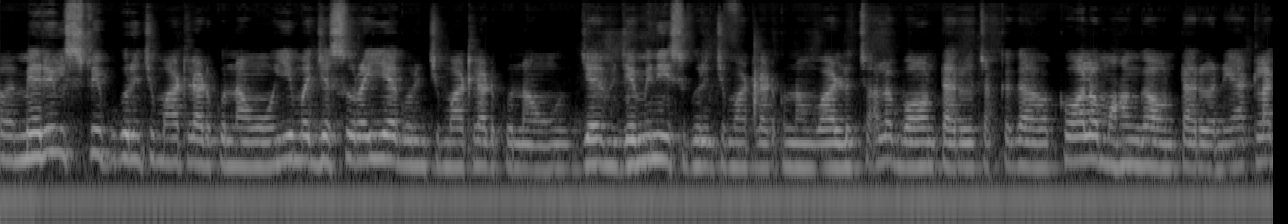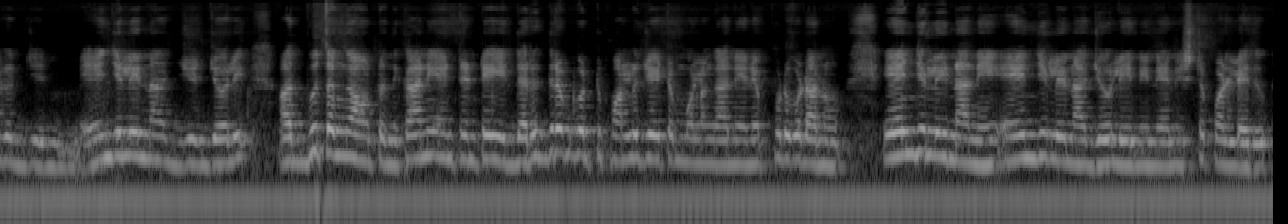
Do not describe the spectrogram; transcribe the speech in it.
మెరిల్ స్ట్రిప్ గురించి మాట్లాడుకున్నాము ఈ మధ్య సురయ్య గురించి మాట్లాడుకున్నాము జె జెమినీస్ గురించి మాట్లాడుకున్నాము. వాళ్ళు చాలా బాగుంటారు చక్కగా కోలమొహంగా ఉంటారు అని. అట్లాగే ఏంజలినా జో- జోలీ అద్భుతంగా ఉంటుంది. కానీ ఏంటంటే ఈ దరిద్రపు గొట్టు పనులు చేయటం మూలంగా నేను ఎప్పుడు కూడాను ఏంజలినాని ఏంజలినా జోలీని నేను ఇష్టపడలేదు.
